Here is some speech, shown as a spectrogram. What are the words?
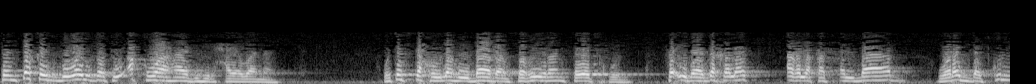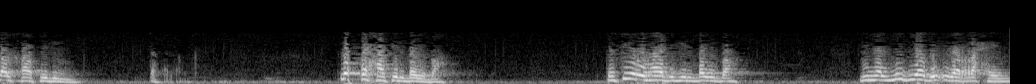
تنتقل بويضة أقوى هذه الحيوانات. وتفتح له بابا صغيرا فيدخل. فإذا دخلت أغلقت الباب وردت كل الخاطبين انتهى لقحت البيضة. تسير هذه البيضة من المبيض إلى الرحم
